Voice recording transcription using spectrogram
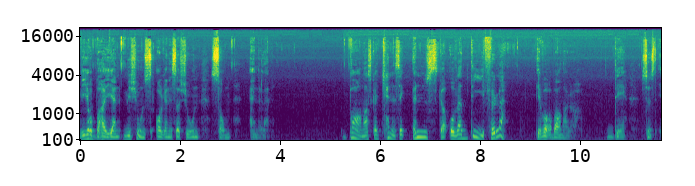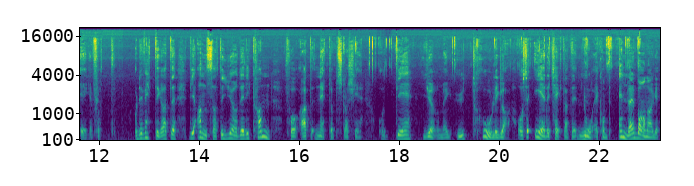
vi jobber i en misjonsorganisasjon som NLM. Barna skal kjenne seg ønska og verdifulle i våre barnehager. Det syns jeg er flott. Og det vet jeg at de ansatte gjør det de kan for at nettopp skal skje. Og det gjør meg utrolig glad. Og så er det kjekt at det nå er kommet enda en barnehage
